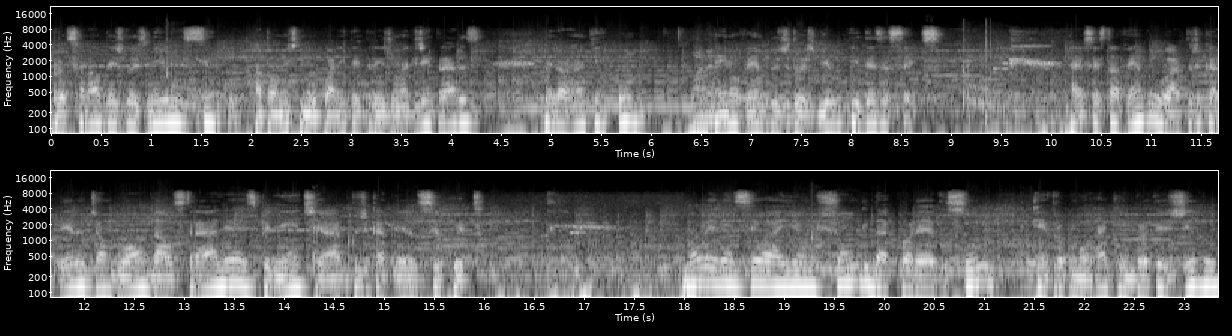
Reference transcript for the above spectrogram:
Profissional desde 2005, atualmente número 43 no ranking de entradas, melhor ranking em novembro de 2016. Aí você está vendo o árbitro de cadeira John Blom da Austrália, experiente árbitro de cadeira do circuito. Murray venceu a Yeon Chung da Coreia do Sul, que entrou como ranking protegido.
